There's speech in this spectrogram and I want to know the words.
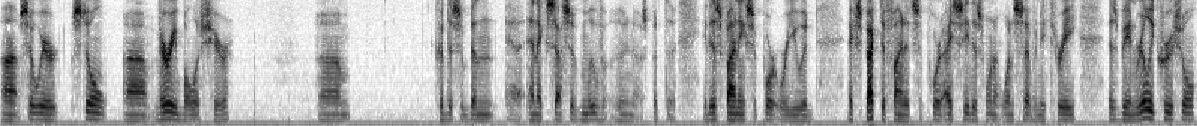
Uh, so we're still uh, very bullish here. Um, could this have been an excessive move? Who knows? But uh, it is finding support where you would expect to find its support. I see this one at 173 as being really crucial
